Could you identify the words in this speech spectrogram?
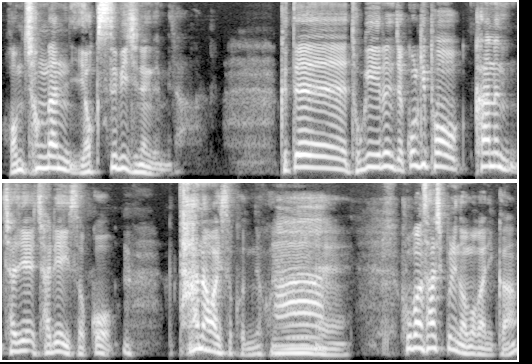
엄청난 역습이 진행됩니다. 그때 독일은 이제 골키퍼 칸은 자리에, 자리에 있었고 다 나와 있었거든요. 거기. 아. 네. 후반 40분이 넘어가니까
